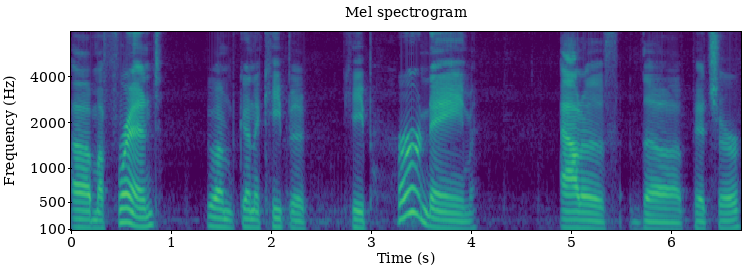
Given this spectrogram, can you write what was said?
uh, my friend who i'm gonna keep a keep her name out of the picture.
